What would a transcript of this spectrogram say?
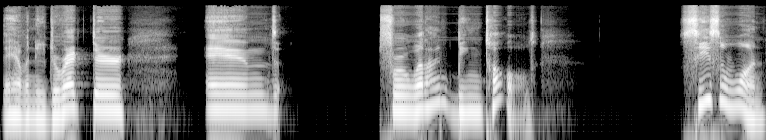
They have a new director. And for what I'm being told, season one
